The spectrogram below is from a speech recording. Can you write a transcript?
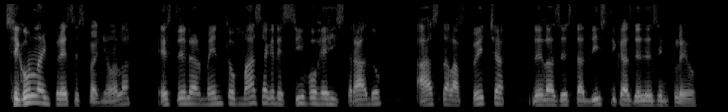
Según la empresa española, este es el aumento más agresivo registrado hasta la fecha de las estadísticas de desempleo.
